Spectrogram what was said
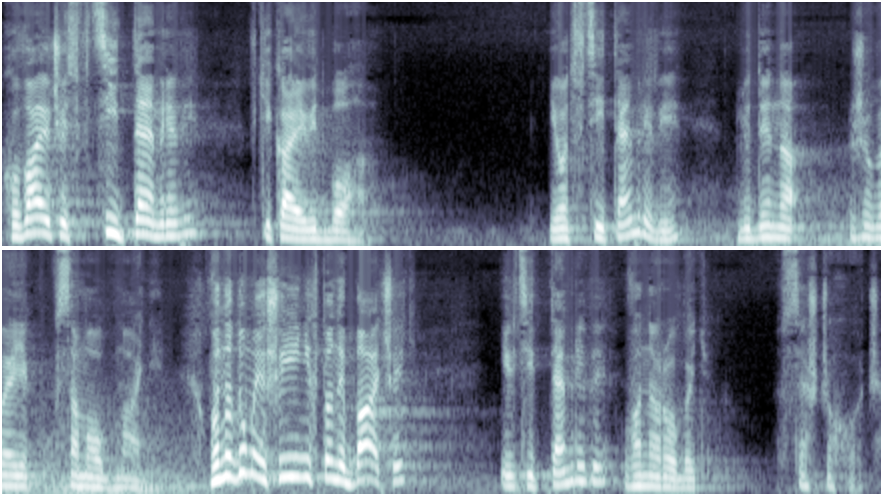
ховаючись в цій темряві, втікає від Бога. І от в цій темряві людина живе як в самообмані. Вона думає, що її ніхто не бачить, і в цій темряві вона робить все, що хоче.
